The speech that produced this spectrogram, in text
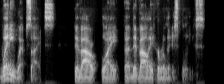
wedding websites that violate uh, that violate her religious beliefs.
